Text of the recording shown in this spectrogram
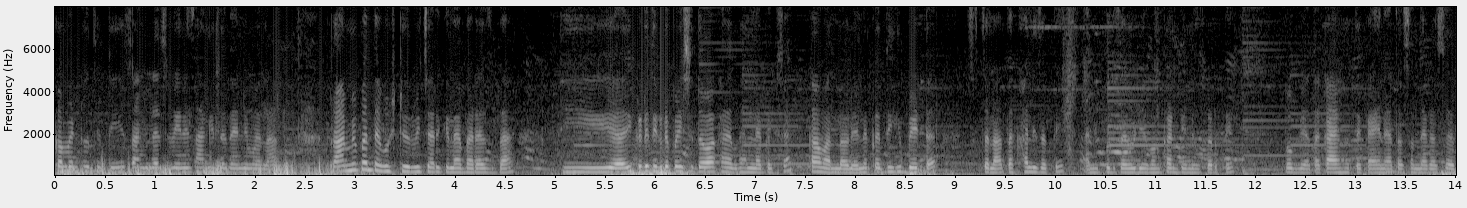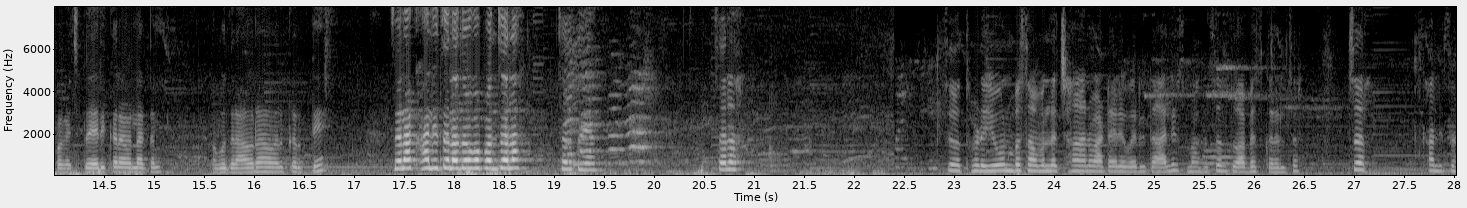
कमेंट होती ती. चांगल्याच वेने सांगितलं त्यांनी मला. तर आम्ही पण त्या गोष्टीवर विचार केला बऱ्याचदा. की इकडे तिकडे पैसे दवाखान्यात घालण्यापेक्षा कामाला लावलेलं कधीही बेटर सो चला आता खाली जाते आणि पुढचा व्हिडिओ मग कंटिन्यू करते. बघूया आता काय होते काय नाही. आता संध्याकाळ स्वयंपाकाची तयारी करावी लागेल. अगोदर आवरावर करते. चला खाली चला दोघं पण चला. चल प्रिया. चला. चल थोडं येऊन बसा म्हणलं छान वाटायला वरी तर आलीच मागं चल तू अभ्यास करेल चल. चल खाली चल.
